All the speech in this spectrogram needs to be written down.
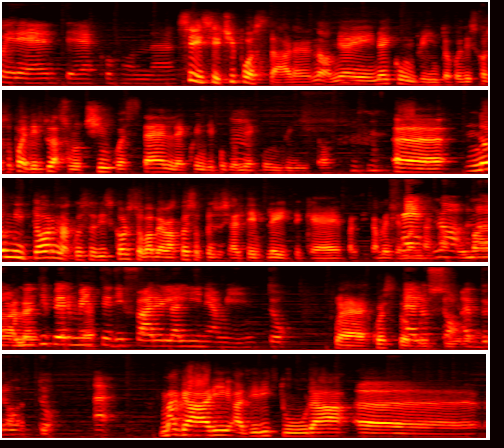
coerente, ecco, con... Sì, sì, ci può stare, no, mi hai, mi hai convinto quel discorso, poi addirittura sono 5 stelle, quindi proprio mm. mi hai convinto. uh, non mi torna questo discorso, vabbè, ma questo penso sia il template che praticamente eh, manda no, male. No, non ti permette eh. di fare l'allineamento. Eh, questo eh, lo so, è brutto. Eh. Magari addirittura eh,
